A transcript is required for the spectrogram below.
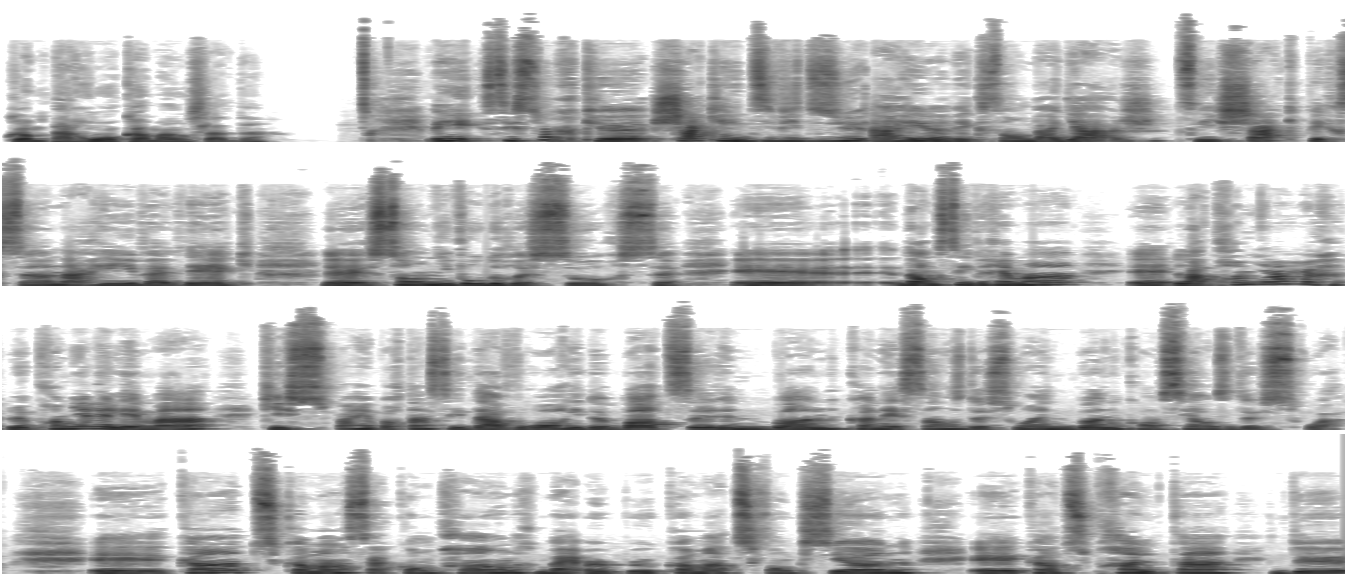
comme par où on commence là-dedans? Mais c'est sûr que chaque individu arrive avec son bagage. Tu sais, chaque personne arrive avec euh, son niveau de ressources. Donc, c'est vraiment euh, la première, le premier élément qui est super important, c'est d'avoir et de bâtir une bonne connaissance de soi, une bonne conscience de soi. quand tu commences à comprendre ben, un peu comment tu fonctionnes, quand tu prends le temps de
